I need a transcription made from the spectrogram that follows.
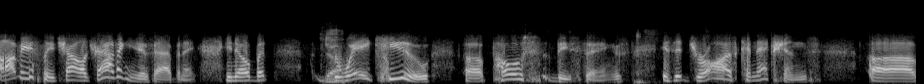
Obviously, child trafficking is happening, you know, but yeah. the way Q uh, posts these things is it draws connections uh,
